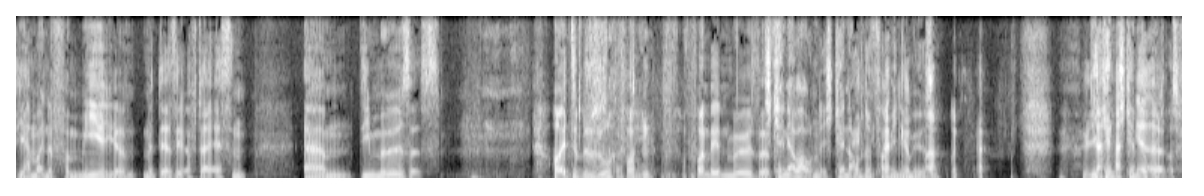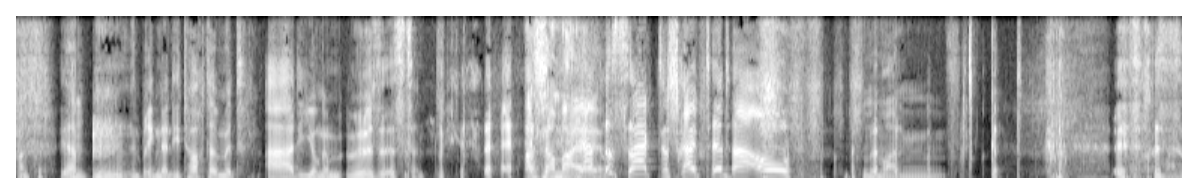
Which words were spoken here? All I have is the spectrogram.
die haben eine Familie, mit der sie öfter essen, ähm, die Möses. Heute Besuch Gott, von, von den Möses. Ich kenne aber auch, ich kenne auch eine Familie Möse. Die kenn, ich kenne Ja. wirklich aus Frankfurt. Ja, bringen dann die Tochter mit. Ah, die junge Möse ist dann. Ach, sag mal. Ja, das sagt, das schreibt er da auf. Mann. Es ist-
